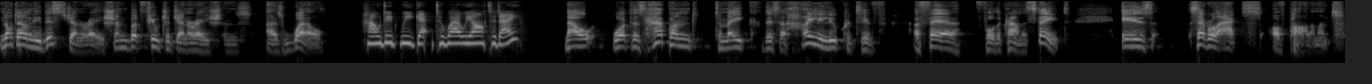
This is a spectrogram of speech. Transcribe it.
not only this generation, but future generations as well. How did we get to where we are today? Now, what has happened to make this a highly lucrative affair for the Crown Estate is several acts of Parliament.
